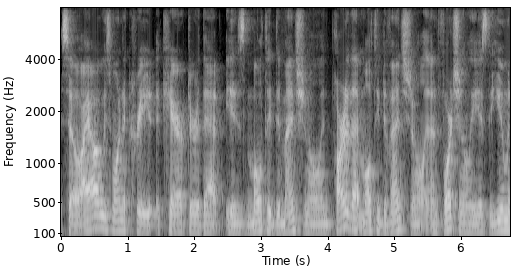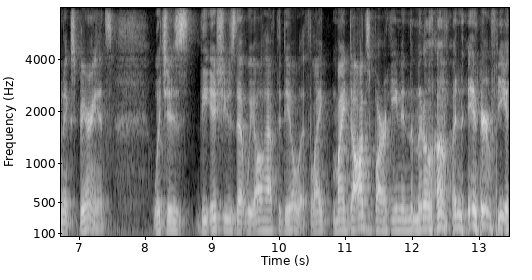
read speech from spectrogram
So I always want to create a character that is multidimensional, and part of that multidimensional, unfortunately, is the human experience, which is the issues that we all have to deal with. Like my dog's barking in the middle of an interview.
